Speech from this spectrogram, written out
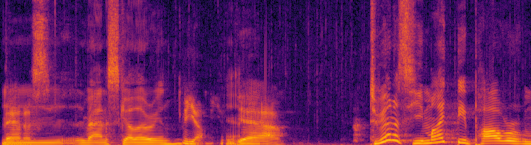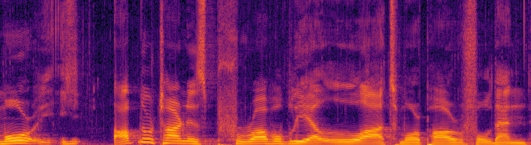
Vanus. Mm, Vanus Galerion. Yeah. Yeah. To be honest, he might be power more. He, Abnur is probably a lot more powerful than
